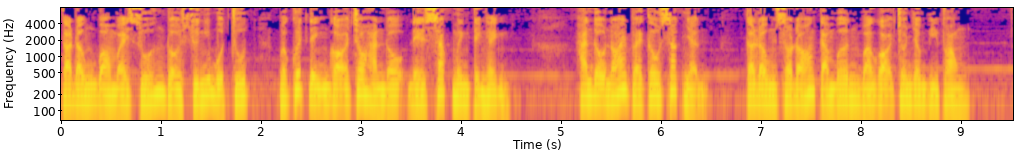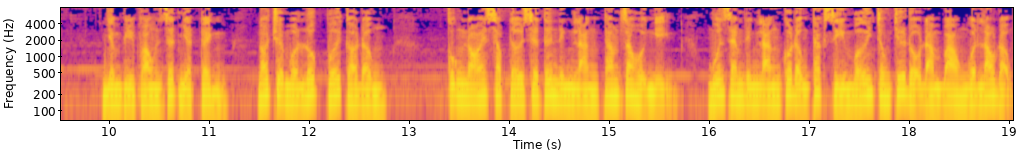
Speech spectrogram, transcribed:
Cao Đông bỏ máy xuống rồi suy nghĩ một chút Và quyết định gọi cho Hàn Độ để xác minh tình hình. Hàn Độ nói vài câu xác nhận, Cao Đông sau đó cảm ơn và gọi cho nhân Vi Phòng. Nhâm Vi Phong rất nhiệt tình Nói chuyện một lúc với Cao Đông Cũng nói sắp tới sẽ tới Ninh Lăng tham gia hội nghị Muốn xem Ninh Lăng có động tác gì mới trong chế độ đảm bảo nguồn lao động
